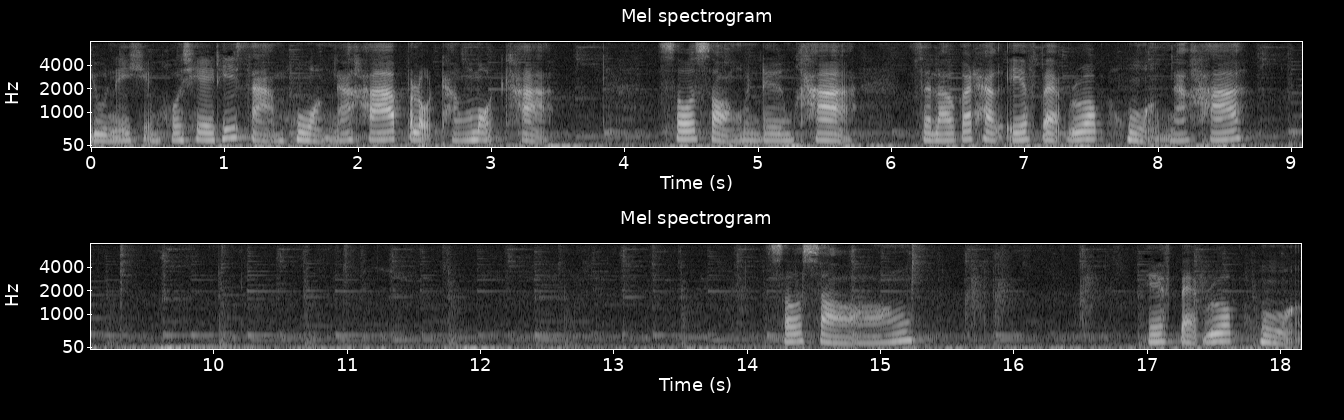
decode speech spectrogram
อยู่ในเข็มโครเชต์ที่ 3 ห่วงนะคะ ปลดทั้งหมดค่ะ โซ่ 2 เหมือนเดิมค่ะ เสร็จแล้วก็ถัก F แบบรวบห่วงนะคะโซ่2 F แบบรวบห่วง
